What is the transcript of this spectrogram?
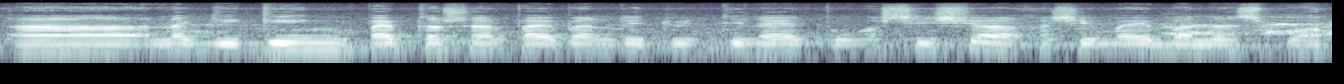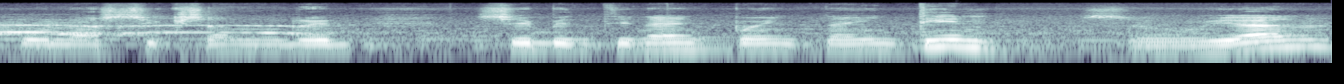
Ah, nagiging 5,529 po kasi siya kasi may balance po ako na 679.19. So yan,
